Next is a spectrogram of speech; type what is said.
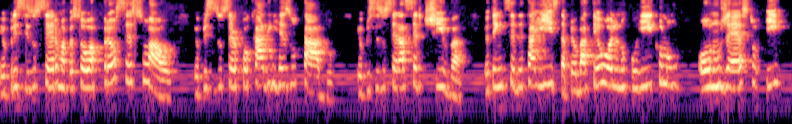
Eu preciso ser uma pessoa processual. Eu preciso ser focada em resultado. Eu preciso ser assertiva. Eu tenho que ser detalhista para eu bater o olho no currículo ou num gesto e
